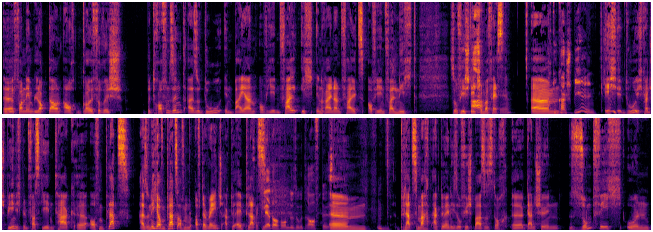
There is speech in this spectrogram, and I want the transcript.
äh, von dem Lockdown auch golferisch betroffen sind. Also du in Bayern auf jeden Fall, ich in Rheinland-Pfalz auf jeden Fall nicht. So viel steht Ah, schon mal fest. okay. Ähm, Du kannst spielen. ich, du, ich kann spielen, ich bin fast jeden Tag äh, auf dem Platz. Also nicht auf dem Platz, auf, dem, auf der Range. Aktuell Platz. Erklär doch, warum du so gut drauf bist. Ähm, Platz macht aktuell nicht so viel Spaß. Es ist doch äh, ganz schön sumpfig und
